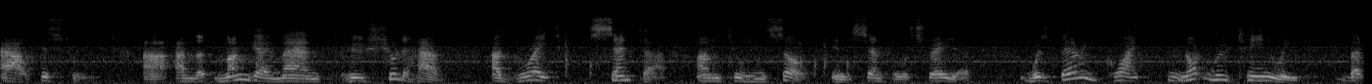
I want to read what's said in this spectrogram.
our history, uh, and that Mungo Man, who should have a great centre unto himself in Central Australia, was buried quite not routinely, but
